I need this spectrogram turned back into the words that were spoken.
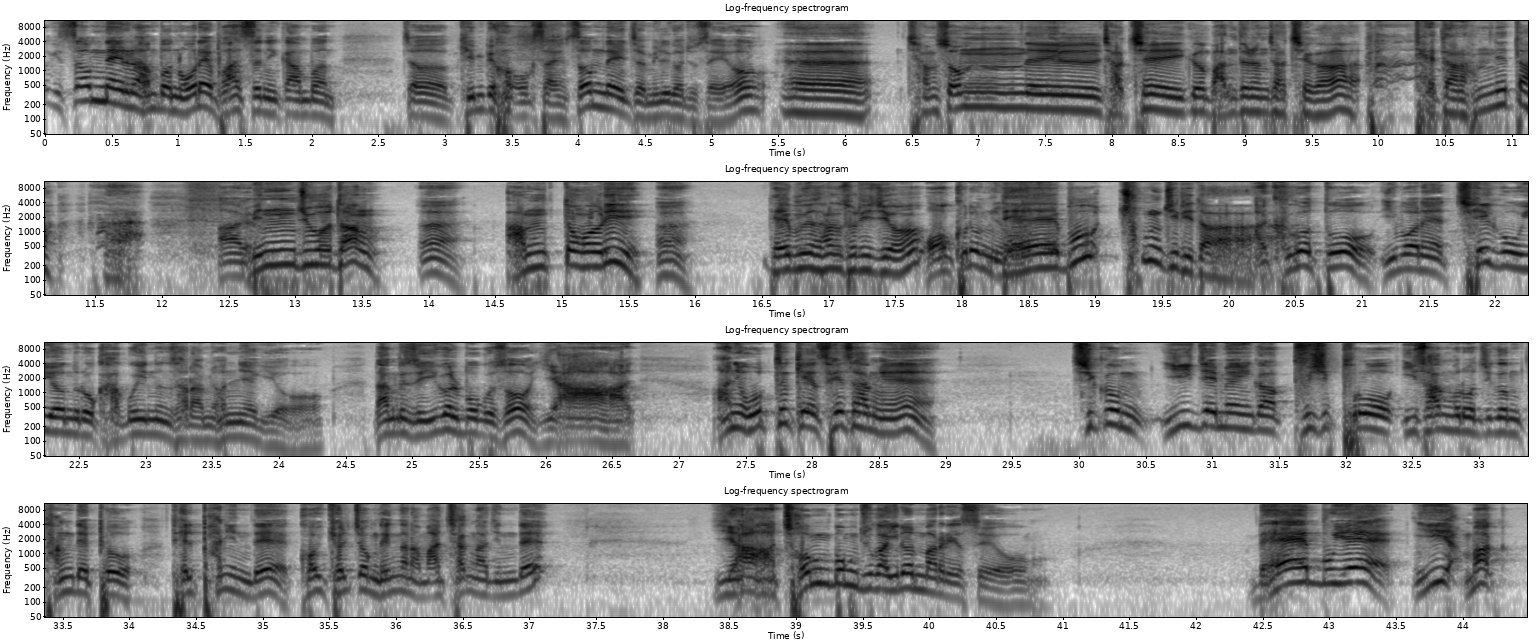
여기 썸네일을 한번 오래 봤으니까 한번 저 김병호 목사님 썸네일 좀 읽어주세요. 에, 참 썸네일 자체 이거 만드는 자체가 대단합니다. 아, 아, 민주당 예, 암덩어리 예. 내부에서 한 소리죠. 어, 그럼요. 내부 총질이다. 아, 그것도 이번에 최고위원으로 가고 있는 사람이 한 얘기요. 난 그래서 이걸 보고서, 야, 아니, 어떻게 세상에 지금 이재명이가 90% 이상으로 지금 당대표 될 판인데, 거의 결정된 거나 마찬가지인데, 야, 정봉주가 이런 말을 했어요. 내부에 이 막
